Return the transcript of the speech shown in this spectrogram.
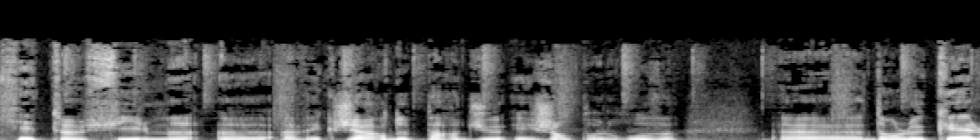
qui est un film avec Gérard Depardieu et Jean-Paul Rouve. dans lequel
